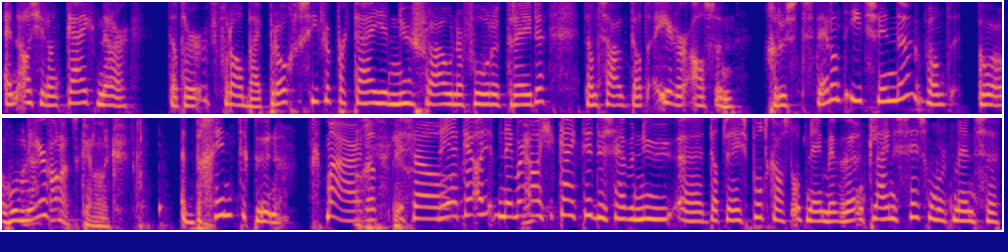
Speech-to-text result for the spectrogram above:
En als je dan kijkt naar dat er vooral bij progressieve partijen nu vrouwen naar voren treden, dan zou ik dat eerder als een geruststellend iets vinden. Want eh, hoe Maar daar meer kan het kennelijk. het begint te kunnen. Maar dat ja. is wel. Nee, ja, kijk, nee maar Ja? als je kijkt, hè, dus hebben nu eh, dat we deze podcast opnemen, hebben we een kleine 600 mensen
